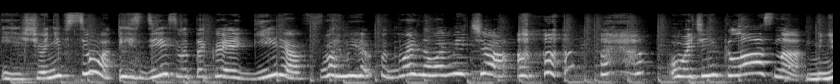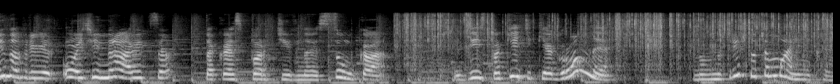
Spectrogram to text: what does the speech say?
и еще не все. И здесь вот такая гиря в форме футбольного мяча. Очень классно! Мне, например, очень нравится такая спортивная сумка. Здесь пакетики огромные, но внутри что-то маленькое.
